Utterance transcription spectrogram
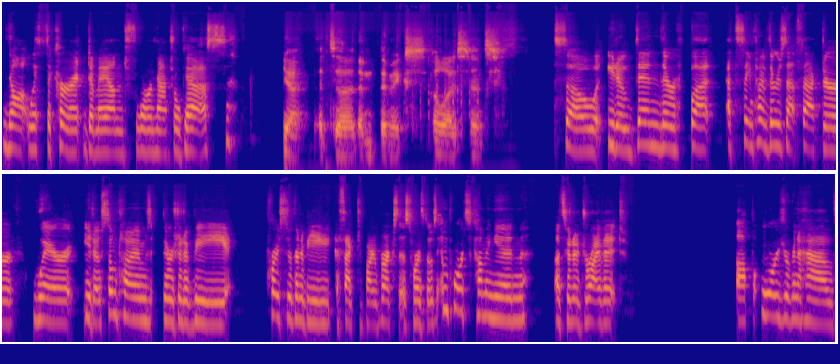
Not with the current demand for natural gas. Yeah, that's, uh, that, that makes a lot of sense. So, you know, then there, but at the same time, there's that factor where, you know, sometimes there's going to be prices are going to be affected by Brexit as far as those imports coming in. That's going to drive it up, or you're going to have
